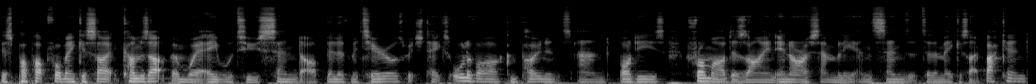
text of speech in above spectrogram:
this pop-up for MakerSite comes up and we're able to send our bill of materials which takes all of our components and bodies from our design in our assembly and sends it to the MakerSite backend,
